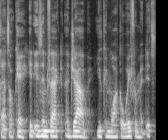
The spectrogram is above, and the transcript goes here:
That's okay. It is, in fact, a job. You can walk away from it. It's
